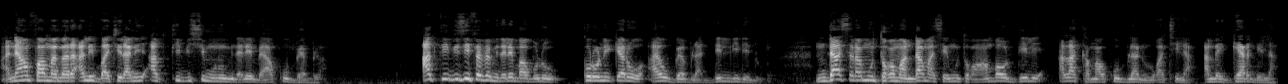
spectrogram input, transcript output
ani an fa mamɛri ali bacili ani activiste minnu minɛlen bɛ a k'u bɛɛ bila activiste fɛn fɛn minɛlen b'a bolo chroniqueur a y'u bɛɛ bila de don. N da sera ma se mun tɔgɔ deli ala kama k'u bila nin wagati la. An bɛ guerre de la.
